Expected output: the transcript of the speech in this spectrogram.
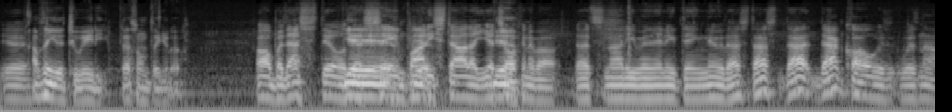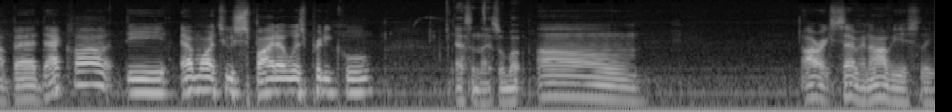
Yeah. I'm thinking the 280. That's what I'm thinking of. Oh, but that's still Yeah, the yeah, same yeah, body yeah. style that you're Yeah. talking about. That's not even anything new. That's that's that that car was was not bad. That car, the MR2 Spider was pretty cool. That's a nice one. Um RX-7 obviously.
